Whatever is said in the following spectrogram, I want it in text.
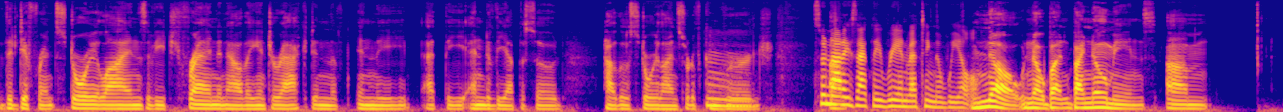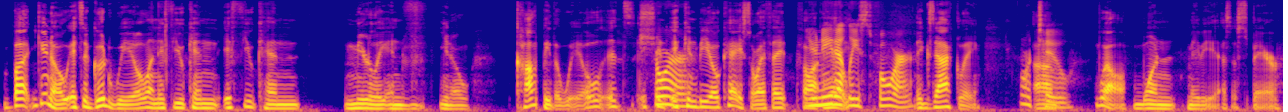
the different storylines of each friend and how they interact in the in the at the end of the episode, how those storylines sort of Hmm. converge. so not uh, exactly reinventing the wheel. No, no, but by no means. Um, but you know, it's a good wheel, and if you can, if you can merely, inv- you know, copy the wheel, it's it, can, Sure. it can be okay. So I th- thought you need hey, at least four exactly or um, two. well one maybe as a spare,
